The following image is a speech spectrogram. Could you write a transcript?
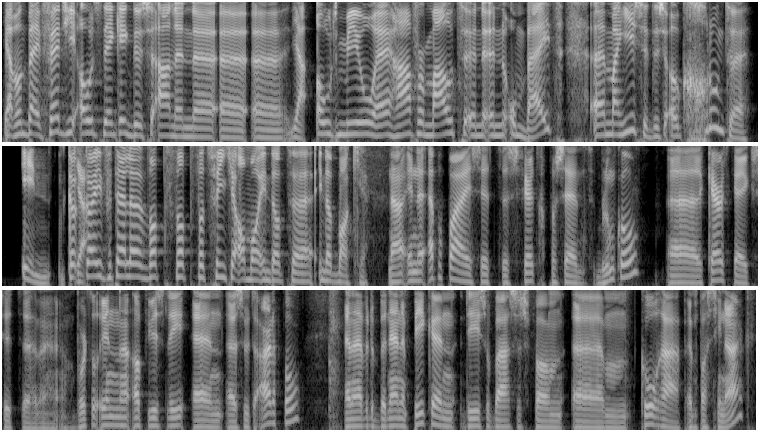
Ja, want bij veggie oats denk ik dus aan een uh, uh, ja, oatmeal, hè, havermout, een, een ontbijt. Uh, maar hier zit dus ook groente in. Kan, ja. kan je vertellen, wat, wat, wat vind je allemaal in dat, in dat bakje? Nou, in de apple pie zit dus 40% bloemkool. De carrot cake zit wortel in, obviously. En zoete aardappel. En dan hebben we de banana pecan. Die is op basis van um, koolraap en pastinaak.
